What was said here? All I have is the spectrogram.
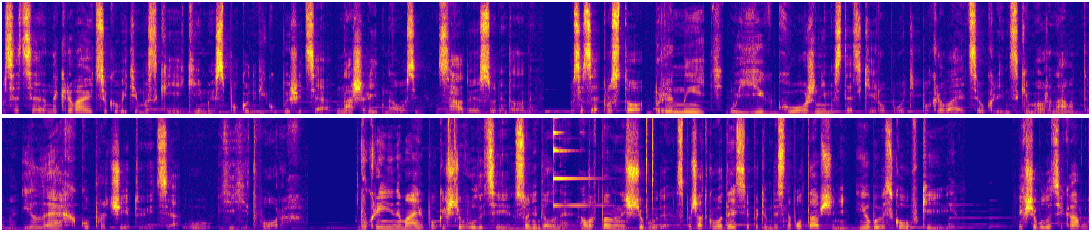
Усе це накривають соковиті мазки, якими спокон віку пишеться наша рідна осінь. Згадує Соня Делане. Усе це просто бренить у її кожній мистецькій роботі, покривається українськими орнаментами і легко прочитується у її творах. В Україні немає поки що вулиці Соні Далине, але впевнений, що буде. Спочатку в Одесі, потім десь на Полтавщині і обов'язково в Києві. Якщо було цікаво,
